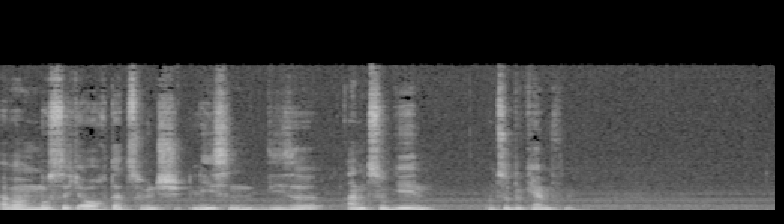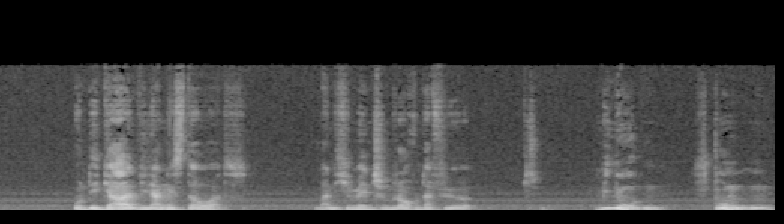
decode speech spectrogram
Aber man muss sich auch dazu entschließen, diese anzugehen und zu bekämpfen. Und egal wie lange es dauert, manche Menschen brauchen dafür Minuten, Stunden,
